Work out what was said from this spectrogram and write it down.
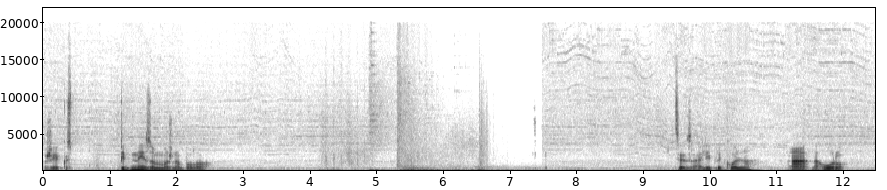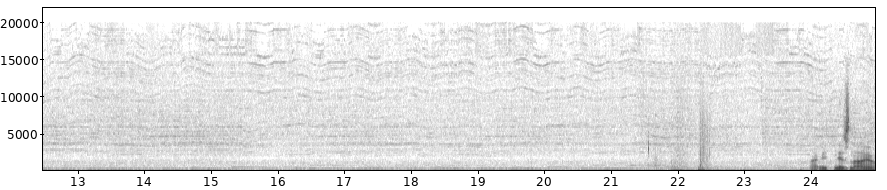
Може якось під низом можна було. Це взагалі прикольно. А, нагору. Навіть не знаю.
